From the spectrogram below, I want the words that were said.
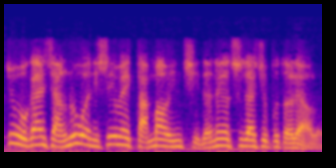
就我刚才讲，如果你是因为感冒引起的，那个吃下去不得了了。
